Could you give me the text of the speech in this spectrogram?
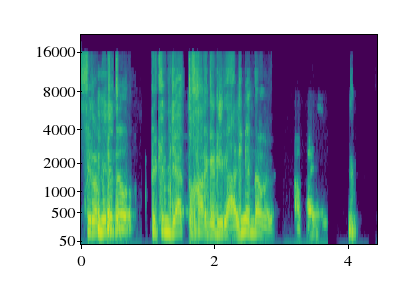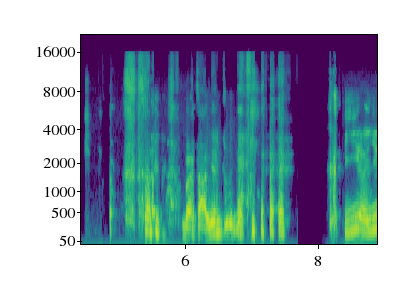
film itu tuh bikin jatuh harga diri alien tau gak? Apa sih? Bahasa alien tuh kayak iya iya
